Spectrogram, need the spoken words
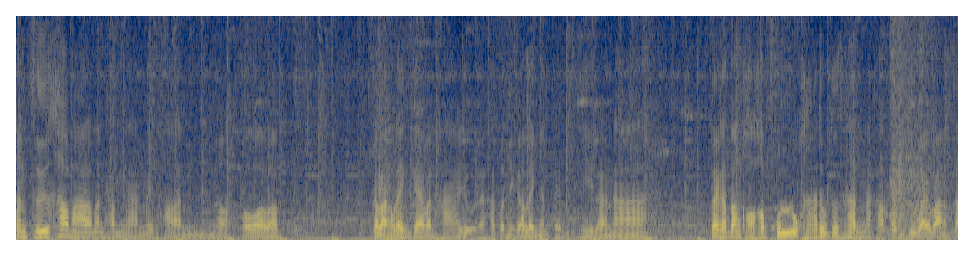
มันซื้อเข้ามาแล้วมันทำงานไม่ทันเนาะ เพราะว่าแบบ กำลังเร่งแก้ปัญหาอยู่นะครับ ตอนนี้ก็เร่งกันเต็มที่แล้วนะ แต่ก็ต้องขอขอบคุณลูกค้าทุกท่านนะครับ ผมที่ไว้วางใจ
